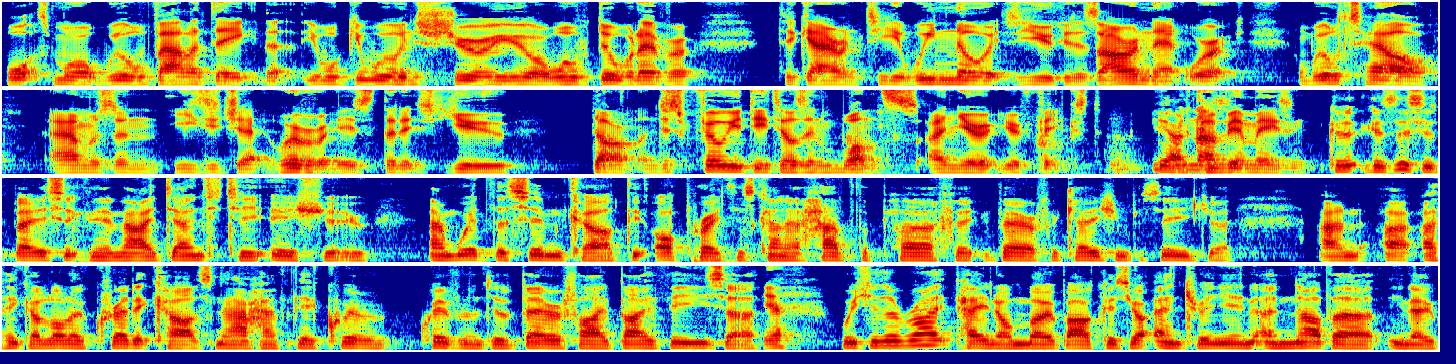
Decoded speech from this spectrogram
what's more, we'll validate that you will we'll insure you or we'll do whatever to guarantee we know it's you because it's our network, and we'll tell Amazon, EasyJet, whoever it is, that it's you done, and just fill your details in once, and you're you're fixed. Yeah, Wouldn't be amazing? because this is basically an identity issue, and with the SIM card, the operators kind of have the perfect verification procedure. And uh, I think a lot of credit cards now have the equi- equivalent of verified by Visa, Yeah. which is a right pain on mobile because you're entering in another, you know,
